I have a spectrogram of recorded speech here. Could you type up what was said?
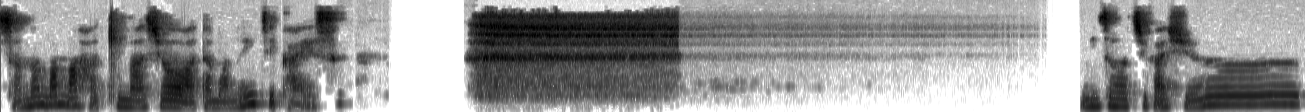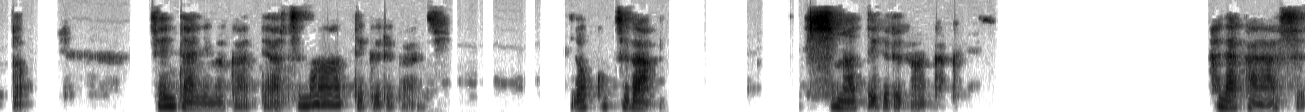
そのまま吐きましょう。頭の位置返す。水落ちがシューッとセンターに向かって集まってくる感じ。肋骨が締まってくる感覚です。鼻から吸っ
